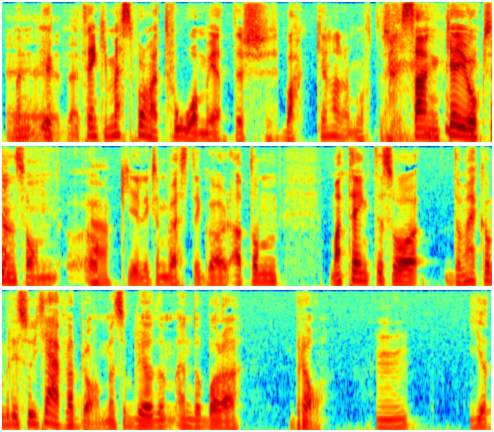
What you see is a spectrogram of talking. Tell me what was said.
Men eh, jag, där. tänker mest på de här två meters backarna de ofta Sanka är ju också en sån, Ja. och liksom Westergaard, att de, man tänkte så, de här kommer bli så jävla bra, men så blev de ändå bara bra. Mm. Jag,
